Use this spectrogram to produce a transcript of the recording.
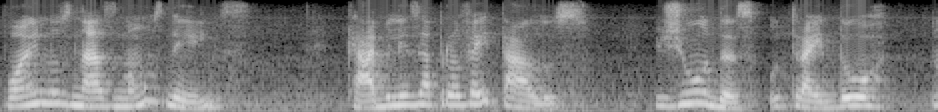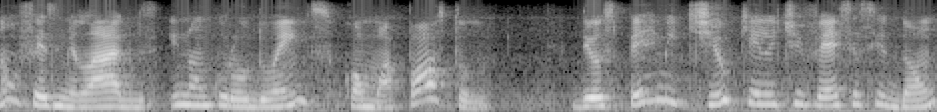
põe-nos nas mãos deles. Cabe-lhes aproveitá-los. Judas, o traidor, não fez milagres e não curou doentes, como o apóstolo? Deus permitiu que ele tivesse esse dom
